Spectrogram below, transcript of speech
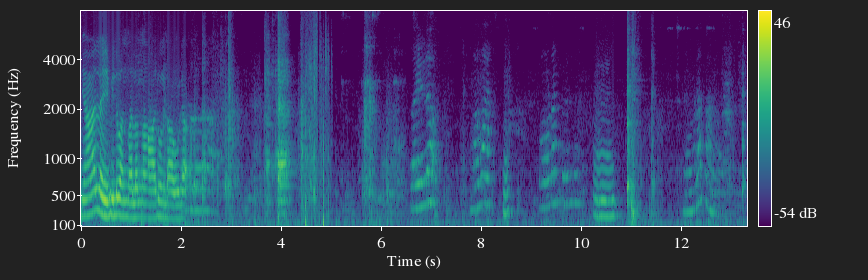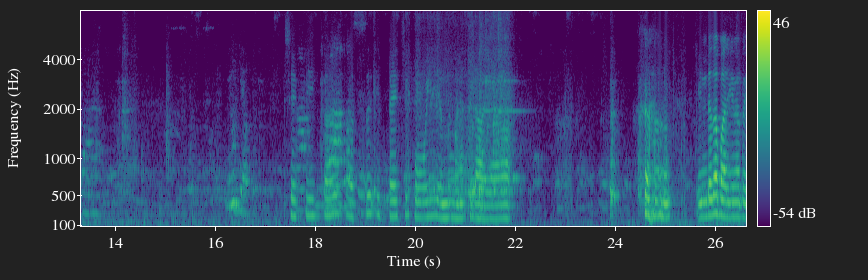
ഞാൻ ലൈവിൽ വന്നാലൊന്നും ആരും ഉണ്ടാവൂല. ഷെഫീഖ ബസ് ഇട്ടേച്ച് പോയി എന്ന് മനസ്സിലായ. എന്റേതാ പറയണത്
